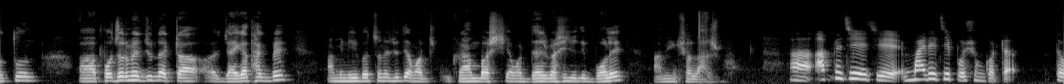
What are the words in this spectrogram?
নতুন প্রজন্মের জন্য একটা জায়গা থাকবে আমি নির্বাচনে যদি আমার গ্রামবাসী আমার দেশবাসী যদি বলে আমি ইনশাল্লাহ আসব। আপনি যে যে মায়ের যে প্রসঙ্গটা তো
